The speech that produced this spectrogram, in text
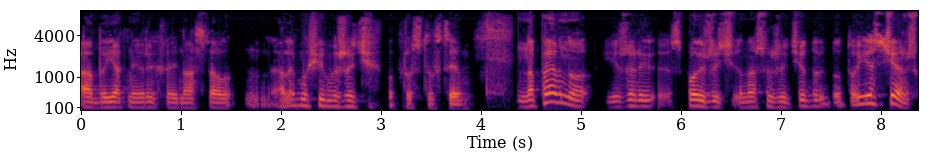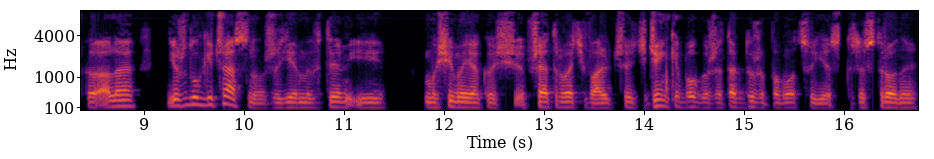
aby jak najrychlej nastał, ale musimy żyć po prostu w tym. Na pewno, jeżeli spojrzeć na nasze życie, to, to jest ciężko, ale już długi czas no, żyjemy w tym i musimy jakoś przetrwać, walczyć. Dzięki Bogu, że tak dużo pomocy jest ze strony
